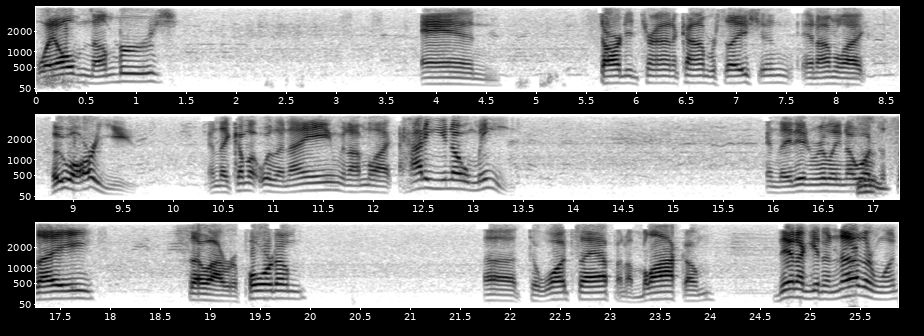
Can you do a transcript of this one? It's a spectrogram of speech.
twelve numbers, and started trying a conversation. And I'm like, "Who are you?" And they come up with a name, and I'm like, "How do you know me?" and they didn't really know what to say. So I report them uh, to WhatsApp and I block them. Then I get another one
